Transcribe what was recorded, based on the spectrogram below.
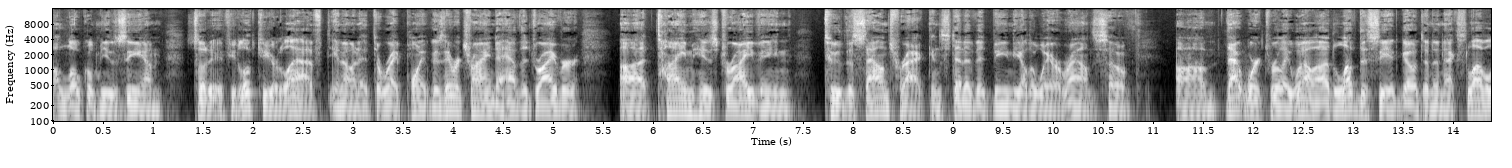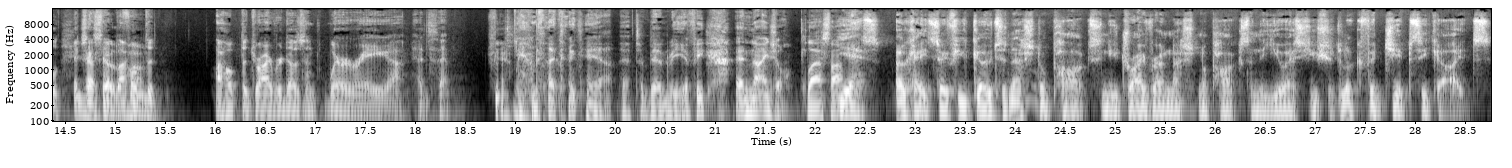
a, local museum, so that if you look to your left, you know, and at the right point, because they were trying to have the driver uh, time his driving to the soundtrack instead of it being the other way around. So um, that worked really well. I'd love to see it go to the next level. It just I hope that I hope the driver doesn't wear a uh, headset. yeah, I think yeah, that's a bit iffy. And Nigel, last thought. Yes. Okay. So if you go to national parks and you drive around national parks in the US, you should look for gypsy guides.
